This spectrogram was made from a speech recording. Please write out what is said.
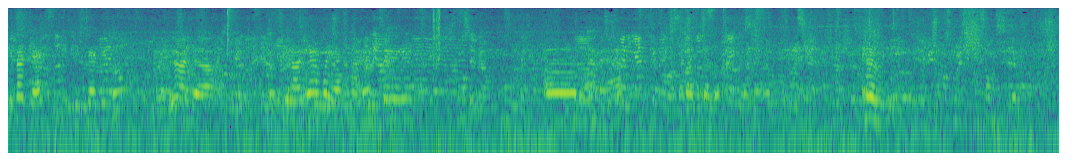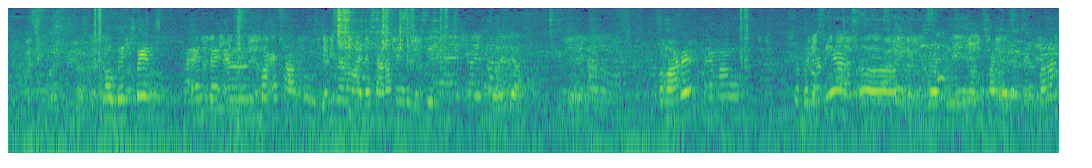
kita cek di cek itu dia ada istilahnya apa ya? HMC uh, bentar ya. Low back pain HNPL 5S1 jadi memang ada saraf yang kejepit wajah gitu. Nah kemarin memang sebenarnya uh, sudah dilakukan banyak treatment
